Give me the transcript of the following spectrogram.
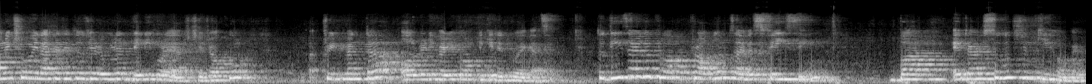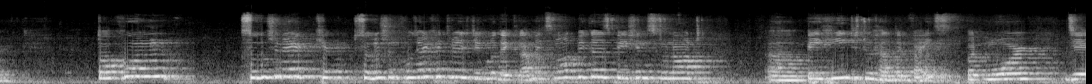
অনেক সময় দেখা যেত যে রোগীরা দেরি করে আসছে, যখন ট্রিটমেন্টটা অলরেডি ভেরি কমপ্লিকেটেড হয়ে গেছে। তো these are the problems I was facing but এটার সলিউশন কি হবে? তখন সলিউশনের সলিউশন খোঁজার ক্ষেত্রে যেগুলো দেখলাম it's not because patients do not pay heed to health advice but more যে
